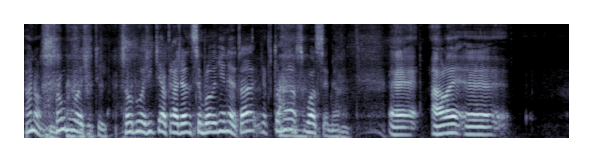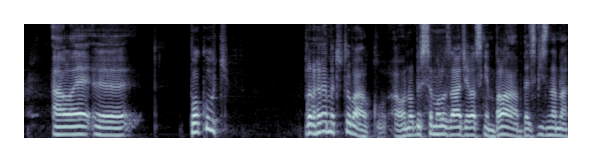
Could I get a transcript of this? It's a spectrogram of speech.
Ano, jsou důležitý. Jsou důležitý, akorát žádný symbol vidí ne. To, v tom já souhlasím. Já. E, ale e, ale e, pokud prohráme tuto válku a ono by se mohlo zdát, že vlastně balá bezvýznamná,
